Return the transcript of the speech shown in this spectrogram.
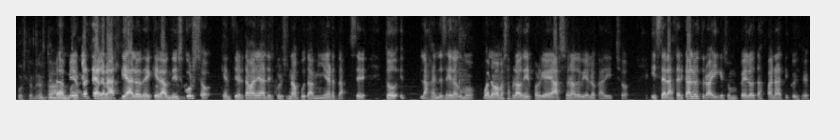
pues tendrás tiempo También me hace gracia lo de que da un discurso, que en cierta manera el discurso es una puta mierda. Se- todo- la gente se queda como, bueno, vamos a aplaudir porque ha sonado bien lo que ha dicho. Y se le acerca al otro ahí, que es un pelota fanático, y dice,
